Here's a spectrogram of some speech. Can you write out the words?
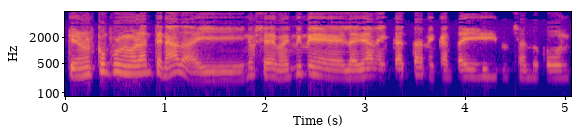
que no nos conformemos ante nada y no sé, a mí me, la idea me encanta, me encanta ir luchando con,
